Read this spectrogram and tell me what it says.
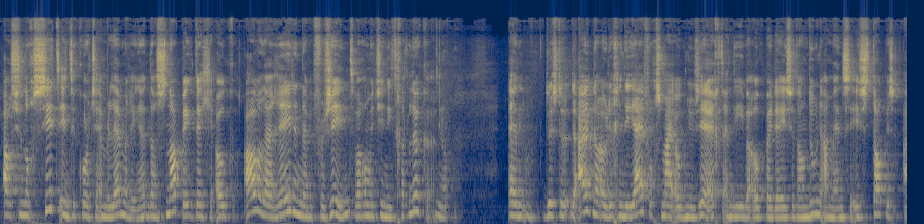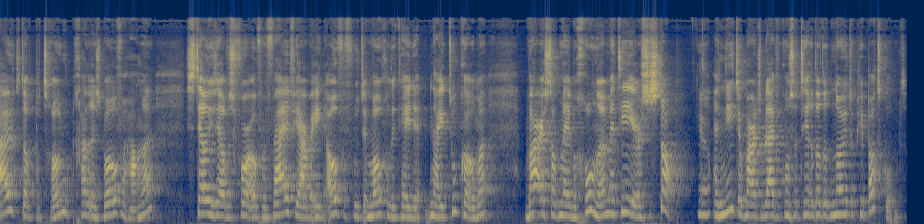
als je nog zit in tekorten en belemmeringen, dan snap ik dat je ook allerlei redenen verzint waarom het je niet gaat lukken. ja. En dus de, de uitnodiging die jij volgens mij ook nu zegt, en die we ook bij deze dan doen aan mensen, is stap eens uit dat patroon. Ga er eens boven hangen. Stel jezelf eens voor over vijf jaar waarin overvloed en mogelijkheden naar je toe komen. Waar is dat mee begonnen? Met die eerste stap. Ja. En niet door maar te blijven constateren dat het nooit op je pad komt.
